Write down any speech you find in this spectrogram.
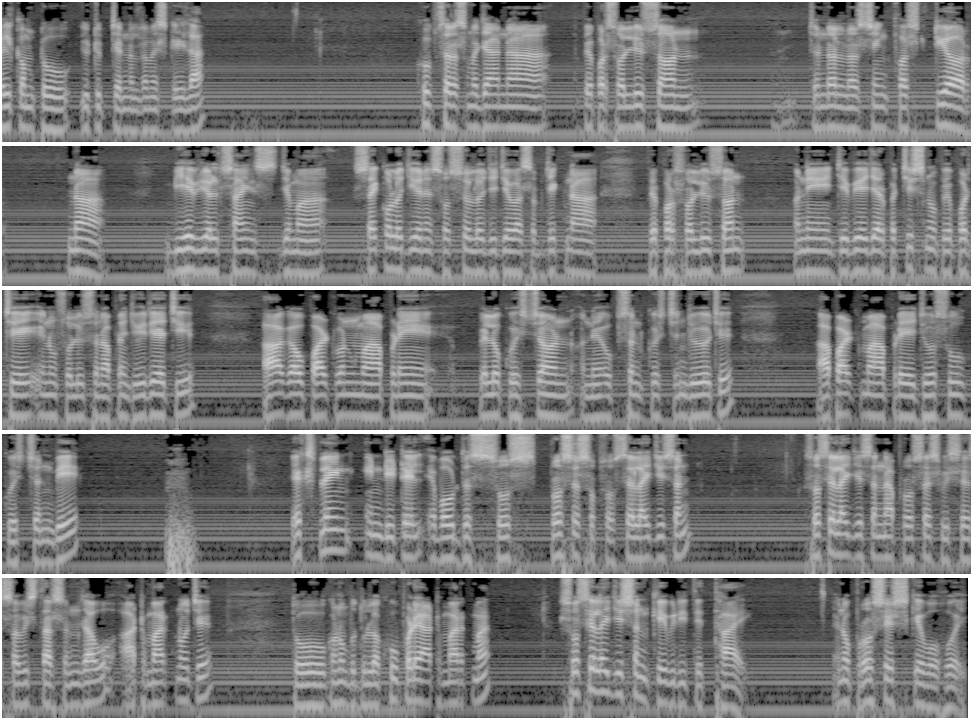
Welcome to YouTube channel Ramesh Kaila ખૂબ સરસ મજાના paper solution, general nursing first યરના behavioural science જેમાં psychology અને સોશિયોલોજી જેવા સબ્જેક્ટના પેપર સોલ્યુશન અને જે બે હજાર પચીસનું પેપર છે એનું સોલ્યુશન આપણે જોઈ રહ્યા છીએ. આ અગાઉ પાર્ટ વનમાં આપણે પહેલો ક્વેશ્ચન અને ઓપ્શન ક્વેશ્ચન જોયો છે. આ પાર્ટમાં આપણે જોશું ક્વેશ્ચન બે. Explain in detail about the sauce process of socialisation સોશિયલાઇઝેશનના પ્રોસેસ વિશે સવિસ્તાર સમજાવો. આઠ માર્કનો છે. તો ઘણું બધું લખવું પડે આઠ માર્કમાં. સોશિયલાઇઝેશન કેવી રીતે થાય? એનો પ્રોસેસ કેવો હોય?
